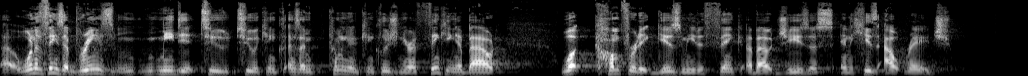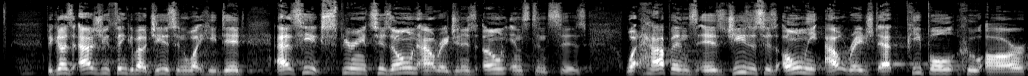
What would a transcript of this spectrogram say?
uh, one of the things that brings me to, to, to a, as I'm coming to a conclusion here, thinking about what comfort it gives me to think about Jesus and his outrage. Because as you think about Jesus and what he did, as he experienced his own outrage in his own instances, what happens is Jesus is only outraged at people who are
